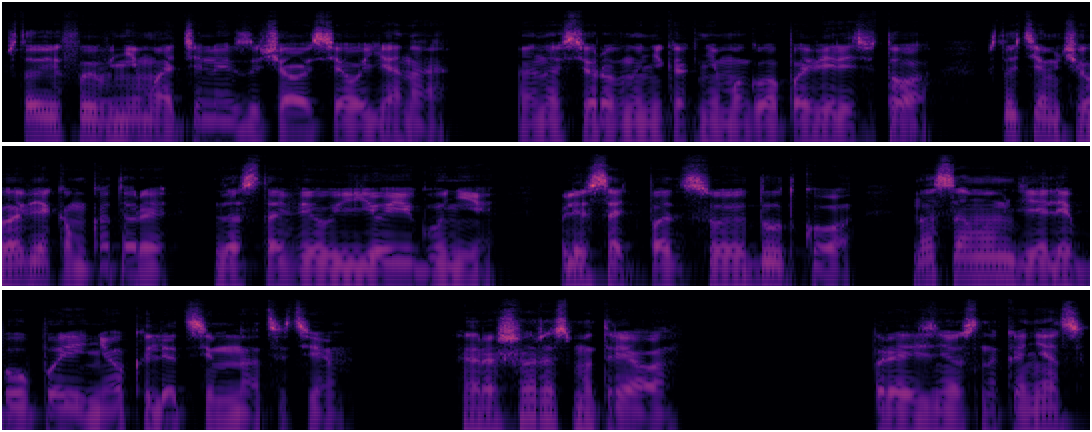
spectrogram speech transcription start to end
что Ифы внимательно изучал Сяо Яна, она все равно никак не могла поверить в то, что тем человеком, который заставил ее и Гуни плясать под свою дудку, на самом деле был паренек лет 17. «Хорошо рассмотрела», – произнес наконец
